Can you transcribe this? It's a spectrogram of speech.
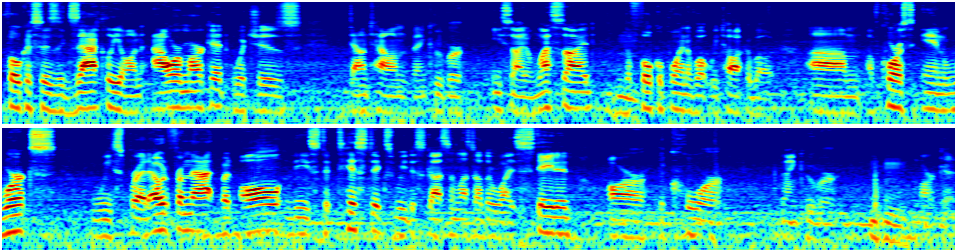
focuses exactly on our market, which is downtown Vancouver, east side and west side, the focal point of what we talk about. Um, of course, in works, we spread out from that, but all the statistics we discuss, unless otherwise stated, are the core Vancouver market.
